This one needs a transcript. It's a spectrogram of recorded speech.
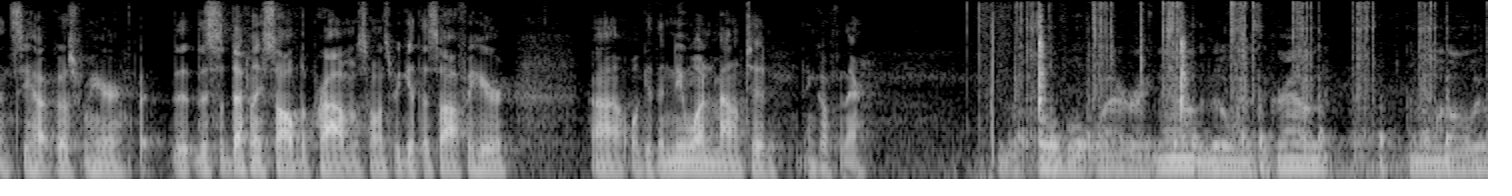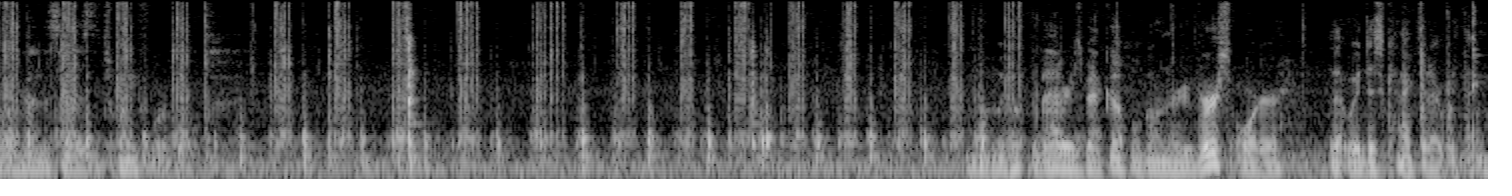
and see how it goes from here. But th this will definitely solve the problem. So once we get this off of here, we'll get the new one mounted and go from there the 12 volt wire right now. The middle one is the ground, and the one all the way over here on this side is the 24 volt. When we hook the batteries back up, we'll go in the reverse order that we disconnected everything.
